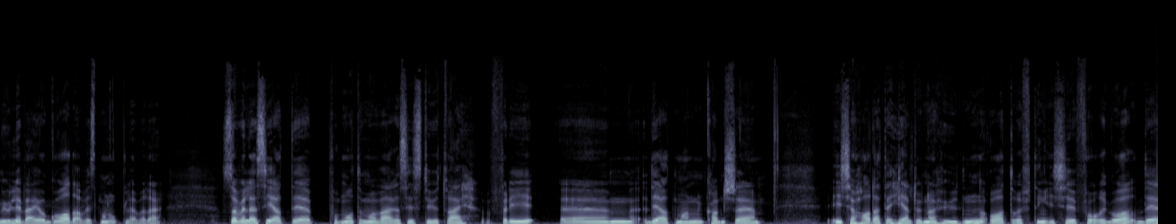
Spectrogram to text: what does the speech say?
mulig vei å gå da, hvis man opplever det. Så vil jeg si at det på en måte må være siste utvei. Fordi det at man kanskje ikke har dette helt under huden, og at drøfting ikke foregår, det,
